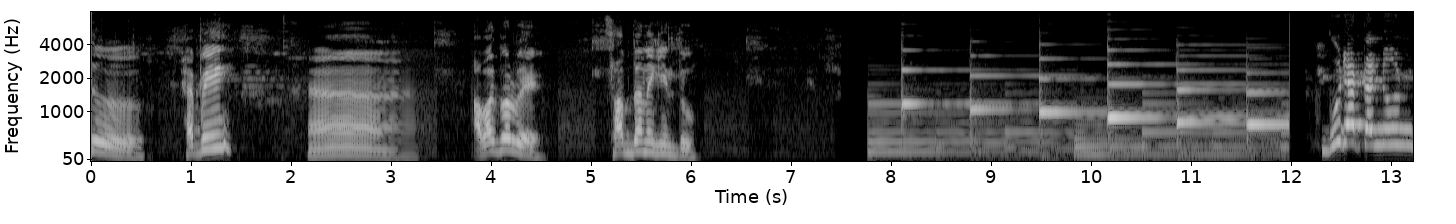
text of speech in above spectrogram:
তো হ্যাপি হ্যাঁ। আবার করবে? সাবধানে কিন্তু। গুড আফটারনুন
